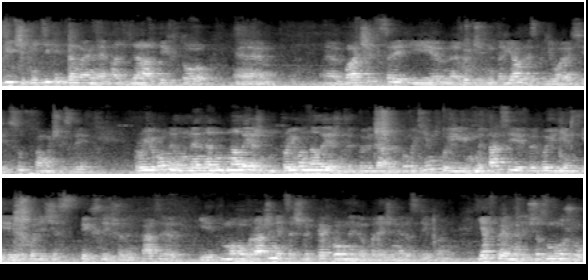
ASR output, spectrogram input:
свідчить не тільки для мене, а для тих, хто е, е, це і вивчить матеріали, я сподіваюся, і суд в тому числі. Про його не- не- не- належну, про його належну відповідальну поведінку і мета цієї поведінки, виходячи з тих слів, що він вказує, і мого враження, це швидке, повне і розслідування. Я впевнений, що зможу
